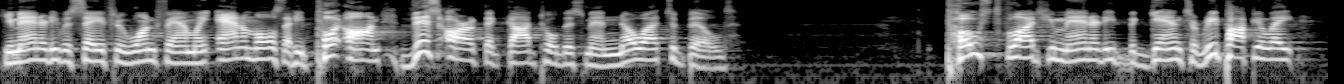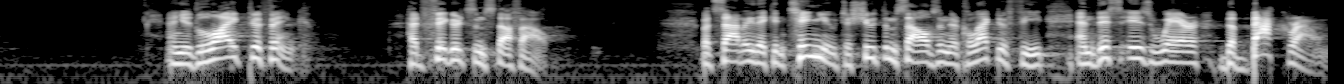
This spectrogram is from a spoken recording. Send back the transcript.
Humanity was saved through one family, animals that he put on this ark that God told this man Noah to build. Post flood, humanity began to repopulate, and you'd like to think had figured some stuff out. But sadly, they continue to shoot themselves in their collective feet, and this is where the background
